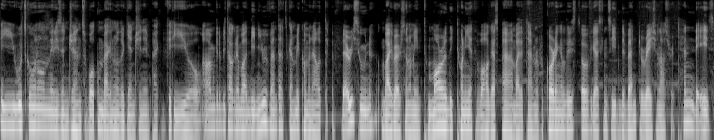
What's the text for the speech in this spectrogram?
Hey, what's going on ladies and gents? Welcome back to another Genshin Impact video. I'm gonna be talking about the new event that's gonna be coming out very soon. By very soon, I mean tomorrow, the 20th of August, uh, by the time of recording at least. So if you guys can see, the event duration lasts for 10 days.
